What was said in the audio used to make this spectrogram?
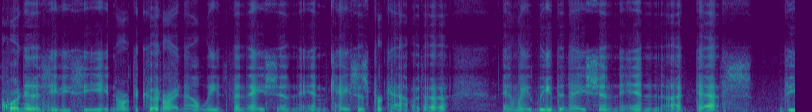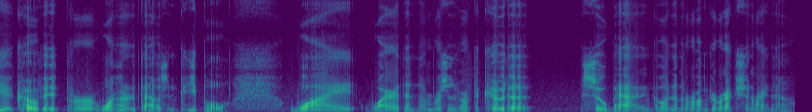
According to the CDC, North Dakota right now leads the nation in cases per capita, and we lead the nation in uh, deaths via COVID per 100,000 people. Why why are the numbers in North Dakota so bad and going in the wrong direction right now?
